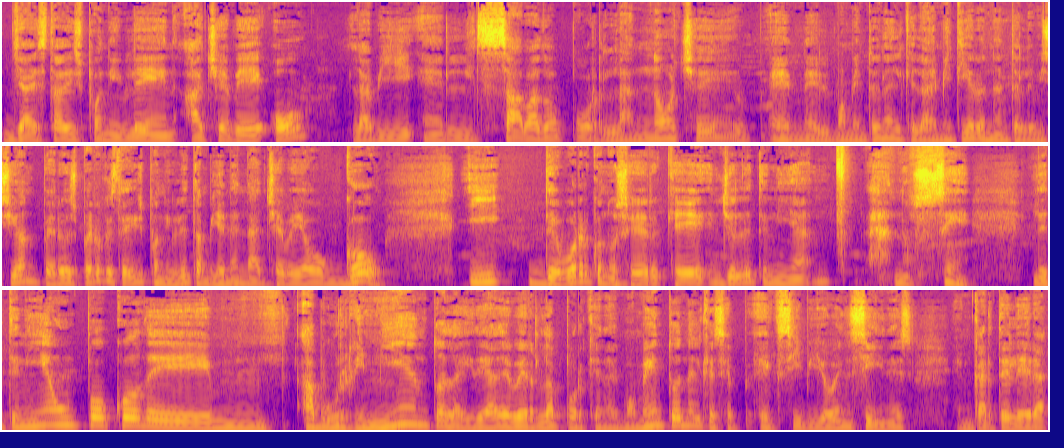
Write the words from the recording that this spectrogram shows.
Ya está disponible en HBO la vi el sábado por la noche, en el momento en el que la emitieron en televisión, pero espero que esté disponible también en HBO Go. Y debo reconocer que yo le tenía, ah, no sé, le tenía un poco de mm, aburrimiento a la idea de verla porque en el momento en el que se exhibió en cines, en cartelera,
